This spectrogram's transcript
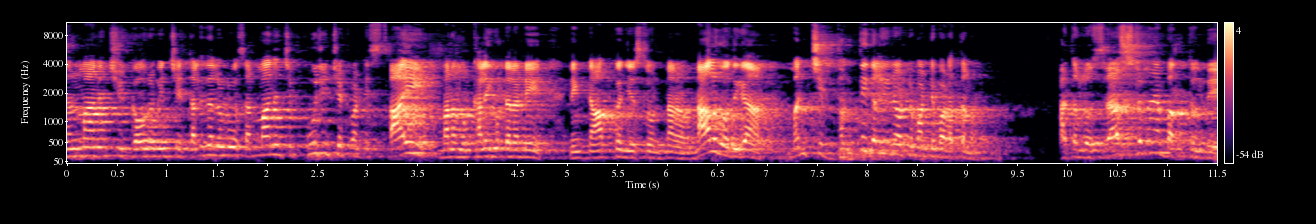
సన్మానించి గౌరవించే తల్లిదండ్రులు సన్మానించి పూజించేటువంటి స్థాయి మనము కలిగి ఉండాలని నేను జ్ఞాపకం చేస్తూ ఉంటున్నాను. నాలుగవదిగా మంచి భక్తి కలిగినటువంటి వాడు అతను. అతనిలో శ్రేష్టమైన భక్తి ఉంది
